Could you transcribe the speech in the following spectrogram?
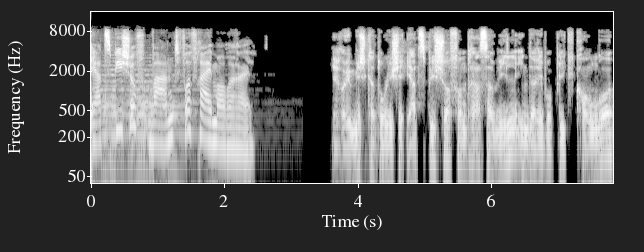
Erzbischof warnt vor Freimaurerei. Der römisch-katholische Erzbischof von Brazzaville in der Republik Kongo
